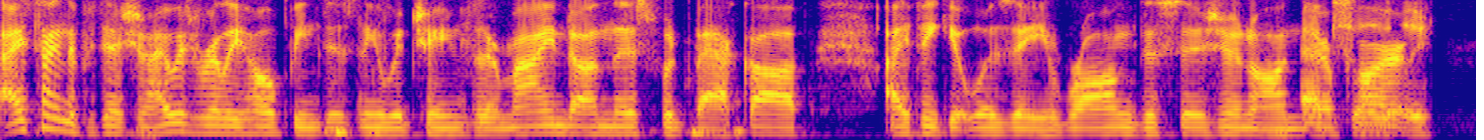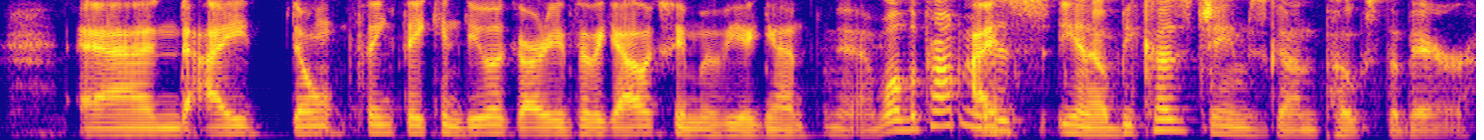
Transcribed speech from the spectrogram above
I signed the petition. I was really hoping Disney would change their mind on this, would back off. I think it was a wrong decision on their Absolutely. part and I don't think they can do a Guardians of the Galaxy movie again. Yeah, well, the problem I, is, you know, because James Gunn pokes the bear.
